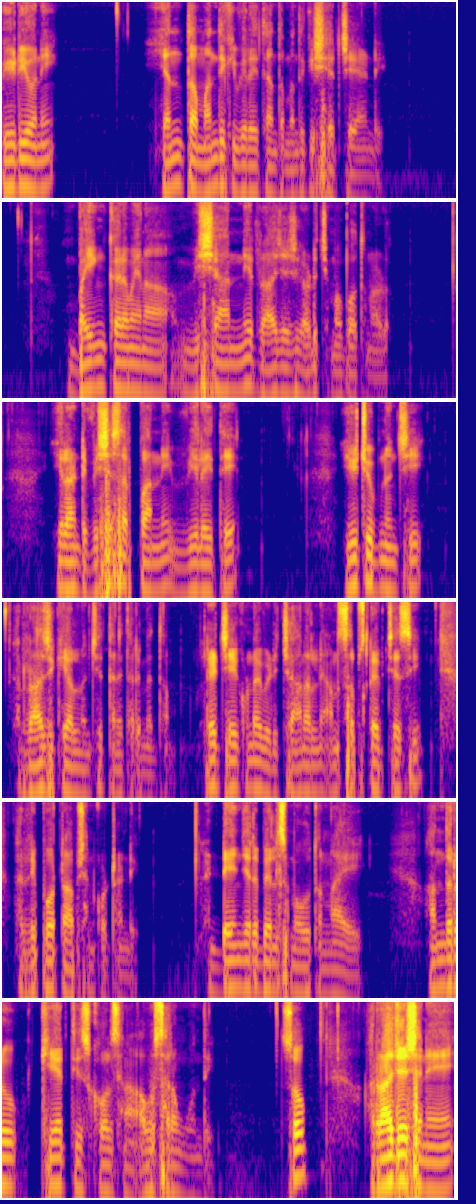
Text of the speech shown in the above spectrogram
వీడియోని ఎంతమందికి వీలైతే అంతమందికి షేర్ చేయండి. భయంకరమైన విషయాన్ని రాజేష్ గారు చిమ్మబోతున్నాడు. ఇలాంటి విషసర్పాన్ని వీలైతే యూట్యూబ్ నుంచి రాజకీయాల నుంచి తని తరిమిద్దాం. లేట్ చేయకుండా వీడి ఛానల్ని అన్సబ్స్క్రైబ్ చేసి రిపోర్ట్ ఆప్షన్ కొట్టండి. డేంజర్ బెల్స్ మోగుతున్నాయి. అందరూ కేర్ తీసుకోవాల్సిన అవసరం ఉంది. సో రాజేష్ అనే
